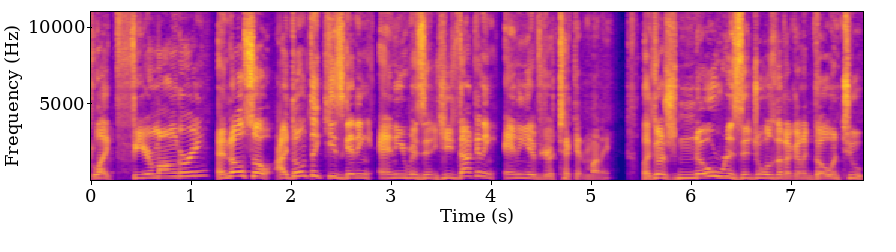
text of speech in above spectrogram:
like fear mongering. And also, I don't think he's getting any he's not getting any of your ticket money. Like there's no residuals that are going to go into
